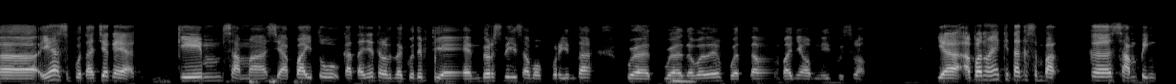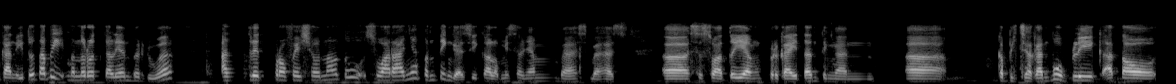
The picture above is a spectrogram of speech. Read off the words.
eh, ya sebut aja kayak Kim sama siapa itu katanya dalam tanda kutip di endorse nih sama pemerintah buat buat Hmm. apa namanya buat kampanye omnibus law ya apa namanya kita kesempat kesampingkan itu tapi menurut kalian berdua atlet profesional tuh suaranya penting nggak sih? Kalau misalnya bahas-bahas eh, sesuatu yang berkaitan dengan eh, kebijakan publik atau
